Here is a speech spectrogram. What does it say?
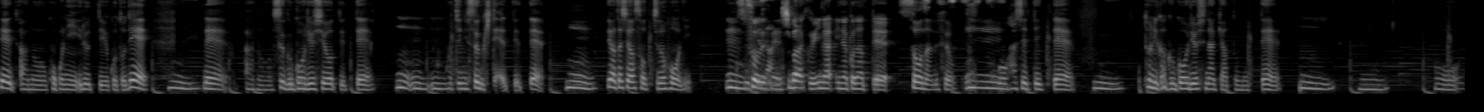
で、あの、ここにいるっていうことで、うん。で、あの、すぐ合流しようって言って、うん。うんこっちにすぐ来てって言って、うん。で、私はそっちの方に、うん。そうですね。しばらくいな、いなくなって。そうなんですよ。うんもう走っていって、うん。とにかく合流しなきゃと思って、うん。うん、もう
